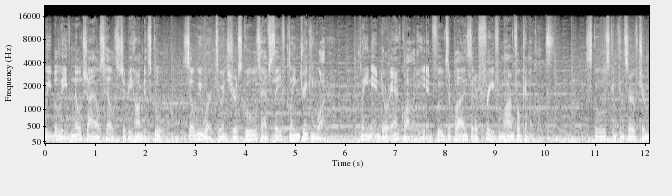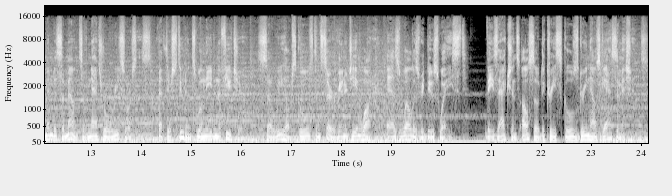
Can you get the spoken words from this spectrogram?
We believe no child's health should be harmed at school, so we work to ensure schools have safe, clean drinking water, clean indoor air quality, and food supplies that are free from harmful chemicals schools can conserve tremendous amounts of natural resources that their students will need in the future. So we help schools conserve energy and water, as well as reduce waste. These actions also decrease schools' greenhouse gas emissions,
